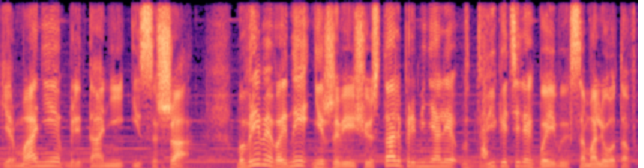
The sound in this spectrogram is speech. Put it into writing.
Германии, Британии и США. Во время войны нержавеющую сталь применяли в двигателях боевых самолетов,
